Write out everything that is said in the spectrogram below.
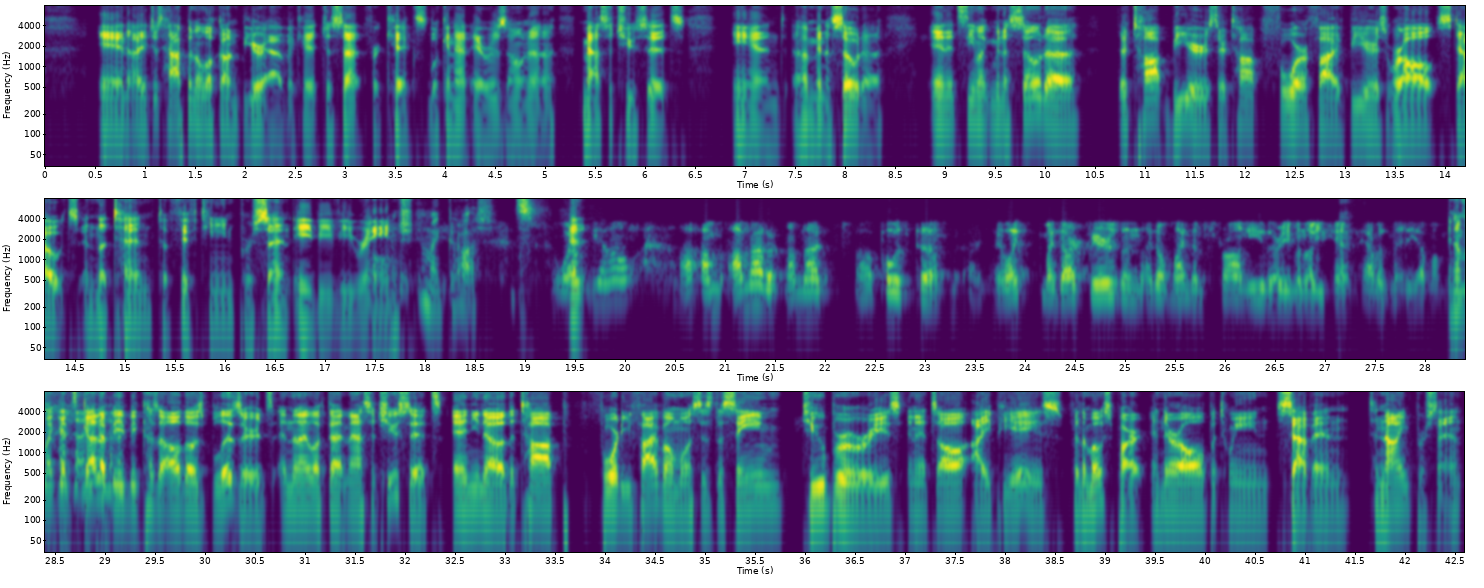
And I just happened to look on Beer Advocate just at for kicks, looking at Arizona, Massachusetts, and uh, Minnesota, and it seemed like Minnesota, their top beers, their top four or five beers were all stouts in the ten to fifteen percent ABV oh, range. Oh my gosh. Well, And- you know, I- I'm I'm not I'm not opposed to. I, I like my dark beers, and I don't mind them strong either, even though you can't have as many of them. And I'm like, it's gotta be because of all those blizzards. And then I looked at Massachusetts, and you know, the top 45 almost is the same two breweries, and it's all IPAs for the most part, and they're all between seven to nine percent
